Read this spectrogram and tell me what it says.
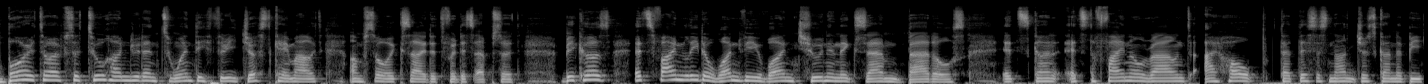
Boruto episode 223 just came out. I'm so excited for this episode because it's finally the 1v1 Chunin exam battles. It's gonna it's the final round. I hope that this is not just gonna be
